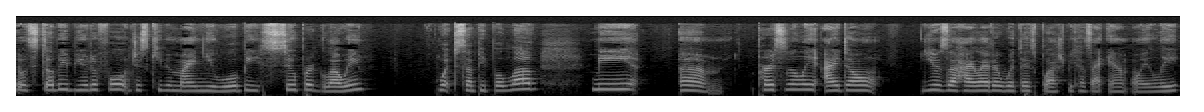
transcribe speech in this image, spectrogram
It would still be beautiful. Just keep in mind you will be super glowy, which some people love. Me, um, personally, I don't use a highlighter with this blush because I am oily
